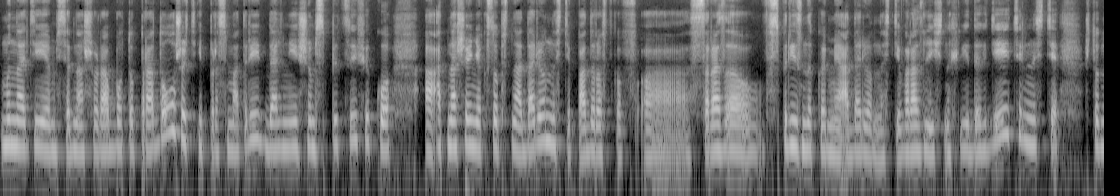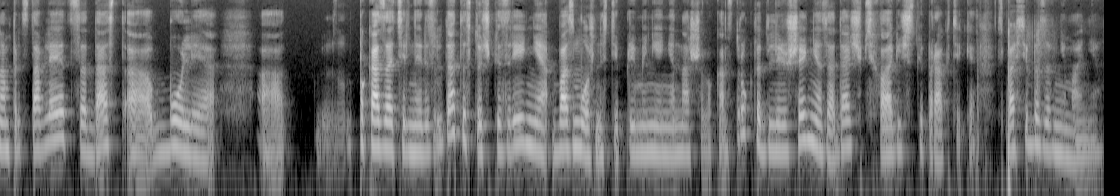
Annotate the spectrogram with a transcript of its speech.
Мы надеемся нашу работу продолжить и просмотреть в дальнейшем специфику а, отношения к собственной одаренности подростков а, с, признаками одаренности в различных видах деятельности, что нам представляется, даст более показательные результаты с точки зрения возможности применения нашего конструкта для решения задач психологической практики. Спасибо за внимание.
